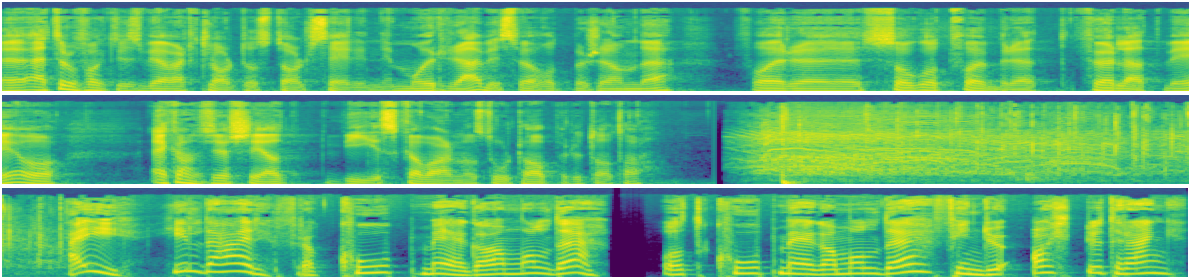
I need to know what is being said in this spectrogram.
Eh, jeg tror faktisk vi har vært klare til å starte serien i morgen hvis vi har fått beskjed om det. For eh, så godt forberedt føler jeg at vi er, og jeg kan ikke se at vi skal være noen stor taper ut av det. Hei, Hilde her, fra Coop Mega Molde. Og til Coop Mega Molde finner du alt du trenger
